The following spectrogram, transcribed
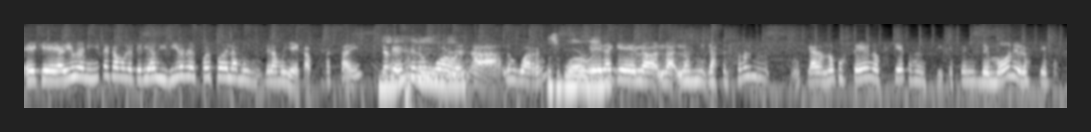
eh, que había una niñita como que quería vivir en el cuerpo de la, mu- de la muñeca, ¿cachai? Creo que es los ya, Warren, ah, los Warren. Los Warren. Era que la- la- los las personas, claro, no poseen objetos en sí, que son demonios los que poseen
